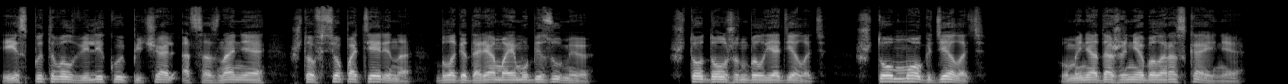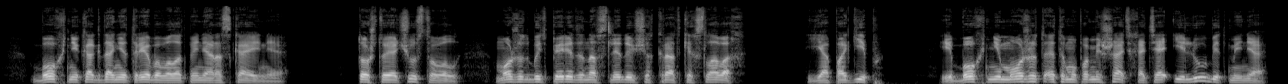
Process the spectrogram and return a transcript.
и испытывал великую печаль от сознания, что все потеряно благодаря моему безумию. Что должен был я делать? Что мог делать? У меня даже не было раскаяния. Бог никогда не требовал от меня раскаяния. То, что я чувствовал, может быть передано в следующих кратких словах. «Я погиб, и Бог не может этому помешать, хотя и любит меня,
